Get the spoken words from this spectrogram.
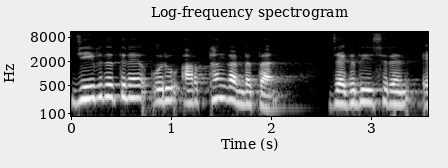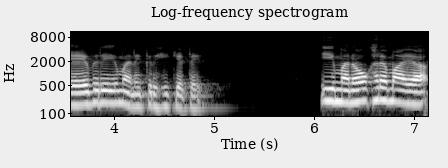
ജീവിതത്തിന് ഒരു അർത്ഥം കണ്ടെത്താൻ ജഗദീശ്വരൻ ഏവരെയും അനുഗ്രഹിക്കട്ടെ. ഈ മനോഹരമായ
